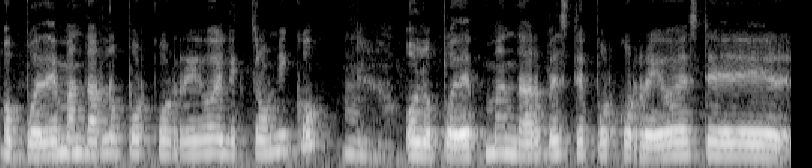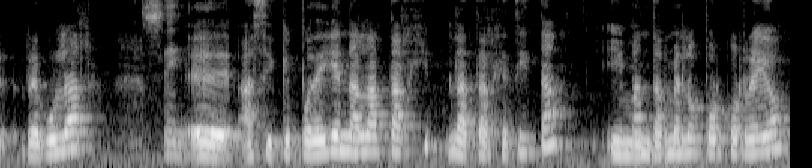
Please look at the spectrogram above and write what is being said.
o puede mandarlo por correo electrónico o lo puede mandar este por correo este regular. Sí. Eh, así que puede llenar la, tarje- la tarjetita y mandármelo por correo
